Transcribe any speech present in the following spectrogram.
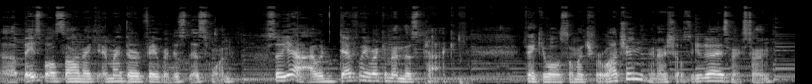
uh, Baseball Sonic, and my third favorite is this one. So yeah, I would definitely recommend this pack. Thank you all so much for watching, and I shall see you guys next time.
